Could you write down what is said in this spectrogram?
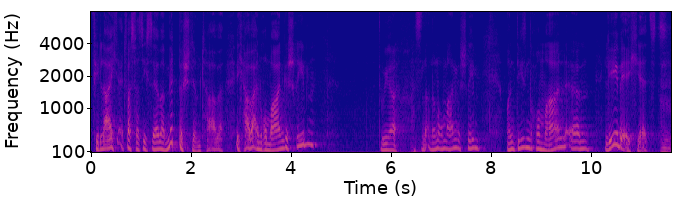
vielleicht etwas, was ich selber mitbestimmt habe. Ich habe einen Roman geschrieben, du ja hast einen anderen Roman geschrieben, und diesen Roman ähm, lebe ich jetzt. Mhm.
